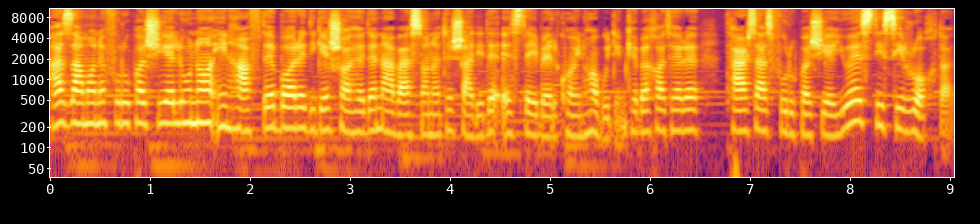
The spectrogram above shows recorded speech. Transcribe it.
از زمان فروپاشی لونا این هفته بار دیگه شاهد نوسانات شدید استیبل کوین ها بودیم که به خاطر ترس از فروپاشی USDC رخ داد.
